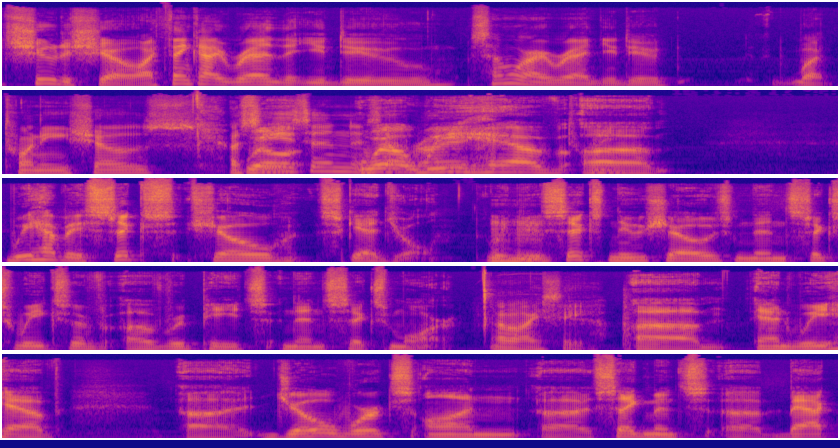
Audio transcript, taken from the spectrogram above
shoot a show? I think I read that you do somewhere. I read you do what twenty shows a well, season. Is well right? we have uh, we have a six show schedule we Mm-hmm. do six new shows and then six weeks of, of repeats and then six more Oh, I see. um, and we have uh, Joe works on uh, segments uh, back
